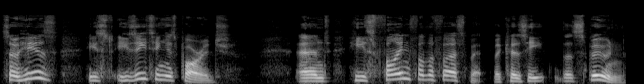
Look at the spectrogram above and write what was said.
So here's, he's, he's eating his porridge, and he's fine for the first bit because he, the spoon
